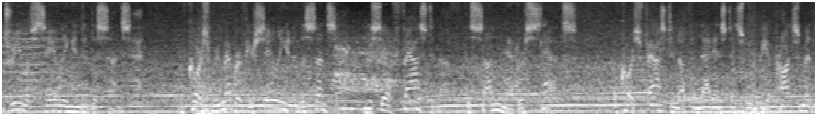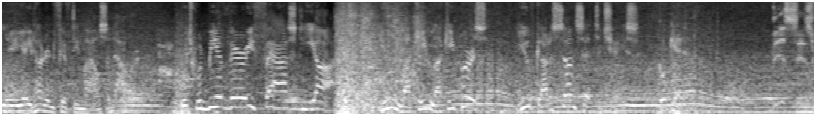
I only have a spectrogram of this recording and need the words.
dream of sailing into the sunset. Of course, remember, if you're sailing into the sunset and you sail fast enough, the sun never sets. Of course, fast enough in that instance would be approximately 850 miles an hour, which would be a very fast yacht. You lucky, lucky person. You've got a sunset to chase. Go get it. This is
